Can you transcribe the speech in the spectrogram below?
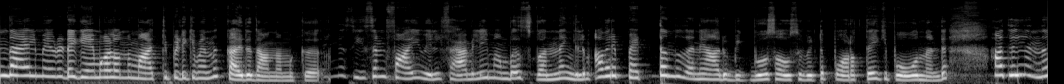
എന്തായാലും ഇവരുടെ ഗെയിമുകളൊന്നും മാറ്റിപ്പിടിക്കുമെന്ന് കരുതാം നമുക്ക്. സീസൺ ഫൈവിൽ ഫാമിലി മെമ്പേഴ്സ് വന്നെങ്കിലും അവർ പെട്ടെന്ന് തന്നെ ആ ഒരു ബിഗ് ബോസ് ഹൗസ് വിട്ട് പുറത്തേക്ക് പോകുന്നുണ്ട്. അതിൽ നിന്ന്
